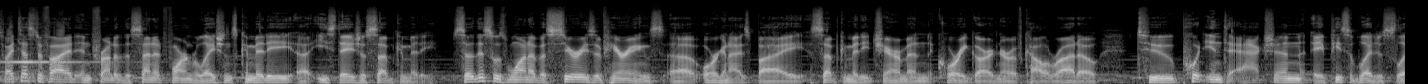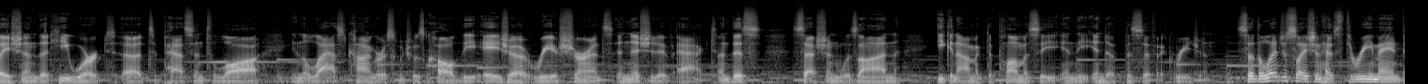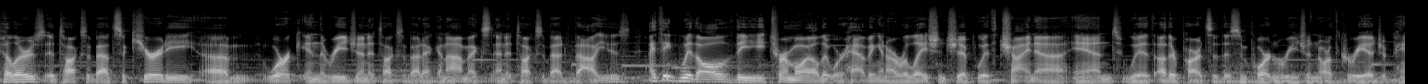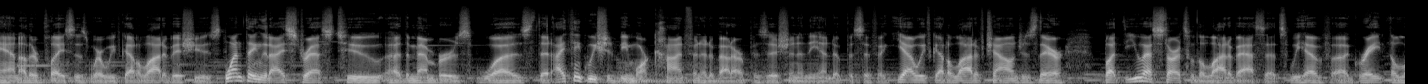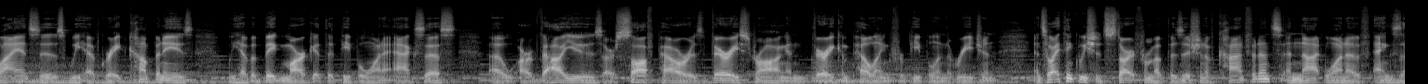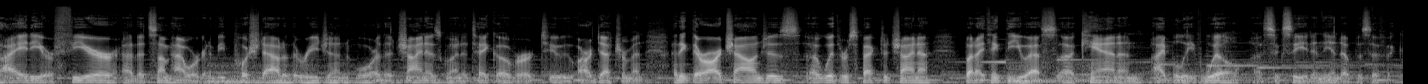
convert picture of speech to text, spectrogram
So I testified in front of the Senate Foreign Relations Committee, uh, East Asia Subcommittee. So this was one of a series of hearings uh, organized by Subcommittee Chairman Cory Gardner of Colorado to put into action a piece of legislation that he worked uh, to pass into law in the last Congress, which was called the Asia Reassurance Initiative Act. And this session was on economic diplomacy in the Indo-Pacific region. So the legislation has three main pillars. It talks about security um, work in the region, it talks about economics, and it talks about values. I think with all of the turmoil that we're having in our relationship with China and with other parts of this important region, North Korea, Japan, other places where we've got a lot of issues, one thing that I stressed to uh, the members was that I think we should be more confident about our position in the Indo-Pacific. Yeah, we've got a lot of challenges there, but the U.S. starts with a lot of assets. We have uh, great alliances, we have great companies, we have a big market that people want to access. Uh, our values, our soft power is very strong and very compelling for people in the region. And so I think we should start from a position of confidence and not one of anxiety or fear uh, that somehow we're going to be pushed out of the region or that China is going to take over to our detriment. I think there are challenges uh, with respect to China, but I think the U.S. Uh, can and I believe will uh, succeed in the Indo-Pacific.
